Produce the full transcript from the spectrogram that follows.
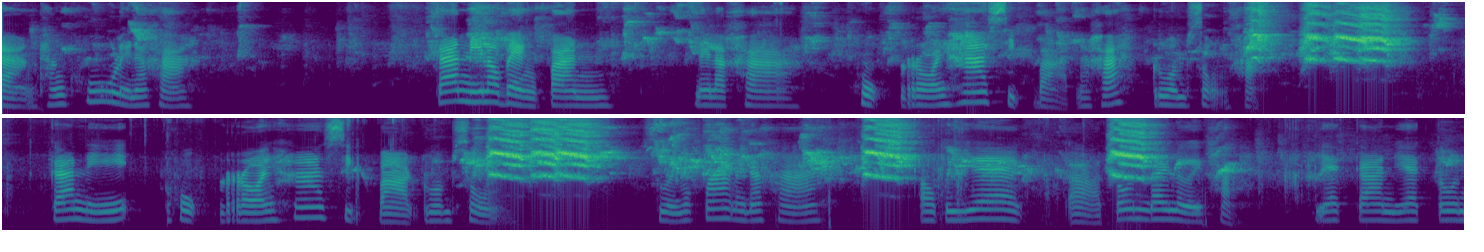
ด่างทั้งคู่เลยนะคะ ก้านนี้เราแบ่งปันในราคา 650 บาทนะคะ รวมส่งค่ะ ก้านนี้ 650 บาทรวมส่ง สวยมาก ๆ เลยนะคะ เอาไปแยกต้นได้เลยค่ะ แยกก้านแยกต้น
